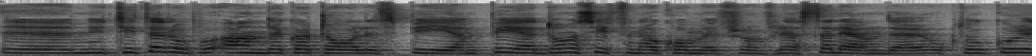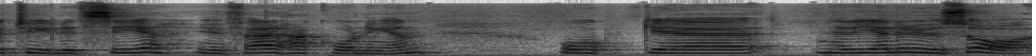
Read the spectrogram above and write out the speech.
eh, ni tittar då på andra kvartalets BNP, de siffrorna har kommit från de flesta länder och då går det tydligt att se ungefär hackordningen. Och eh, när det gäller USA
